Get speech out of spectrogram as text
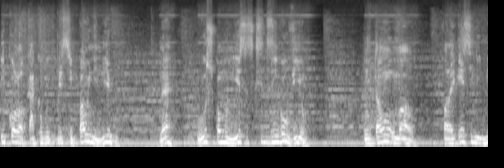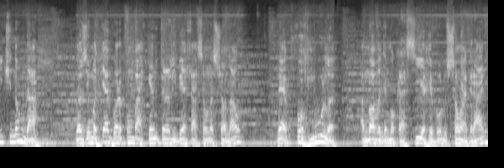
e colocar como principal inimigo, né? Os comunistas que se desenvolviam. Então o Mao fala, esse limite não dá. Nós vimos até agora combatendo pela libertação nacional, né? Formula a nova democracia, a revolução agrária,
